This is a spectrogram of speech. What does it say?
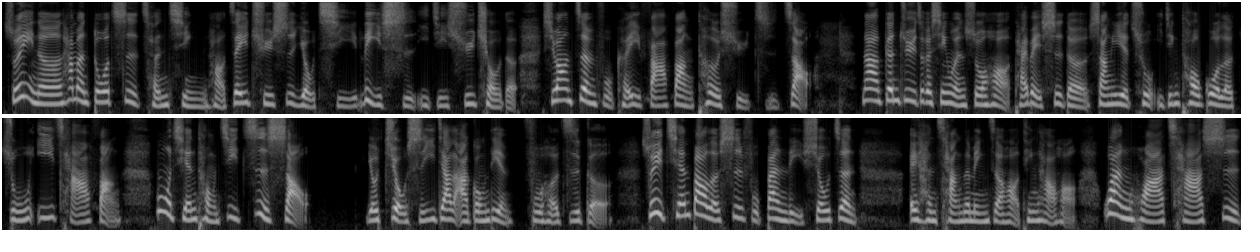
所以呢，他们多次澄清，好这一区是有其历史以及需求的，希望政府可以发放特许执照。那根据这个新闻说，哈，台北市的商业处已经透过了逐一查访，目前统计至少有九十一家的阿公店符合资格。所以签报了市府办理修正，诶，很长的名字哈，听好哈，万华茶室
